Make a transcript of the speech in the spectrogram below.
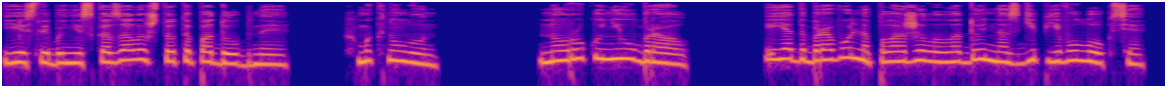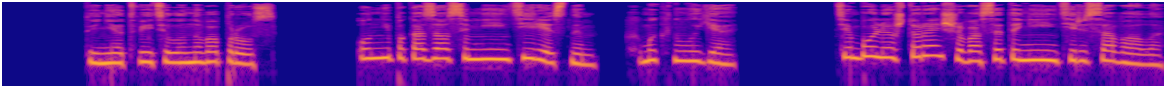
если бы не сказала что-то подобное, хмыкнул он. Но руку не убрал, и я добровольно положила ладонь на сгиб его локтя. Ты не ответила на вопрос. Он не показался мне интересным, хмыкнула я. Тем более, что раньше вас это не интересовало.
